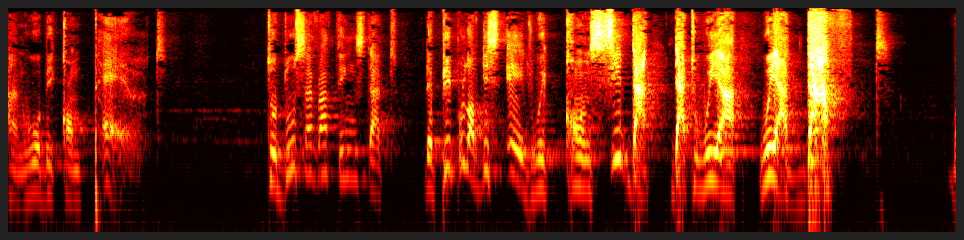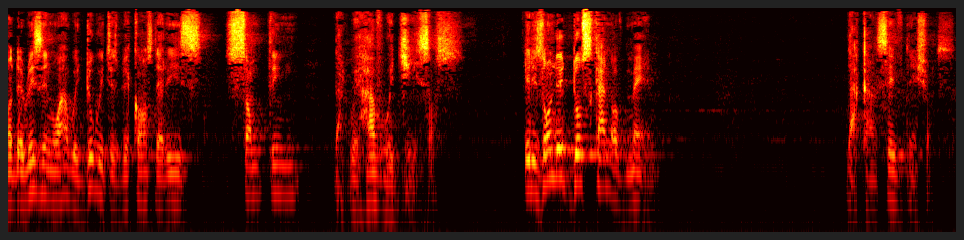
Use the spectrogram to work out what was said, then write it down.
and will be compelled to do several things that the people of this age will consider that we are we are daft. But the reason why we do it is because there is something that we have with Jesus. It is only those kind of men that can save nations.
